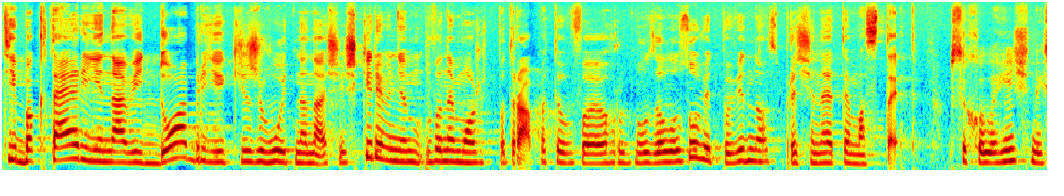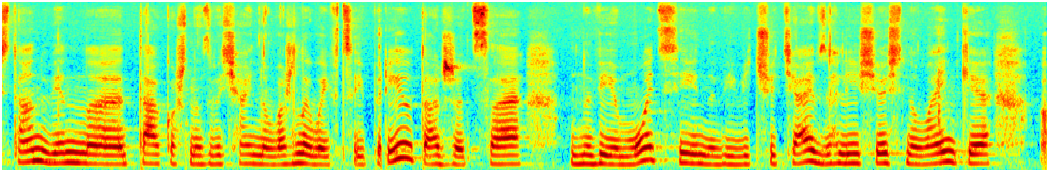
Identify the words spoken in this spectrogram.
ті бактерії, навіть добрі, які живуть на нашій шкірі, вони, можуть потрапити в грудну залозу, відповідно, спричинити мастит. Психологічний стан він е, також надзвичайно важливий в цей період, адже це нові емоції, нові відчуття і взагалі щось новеньке, е,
